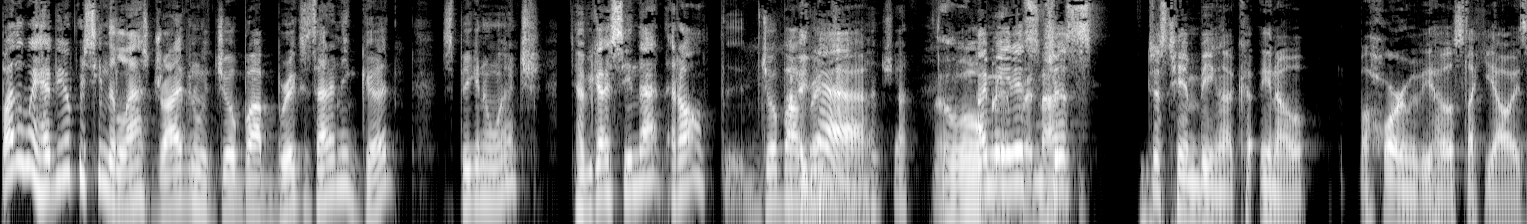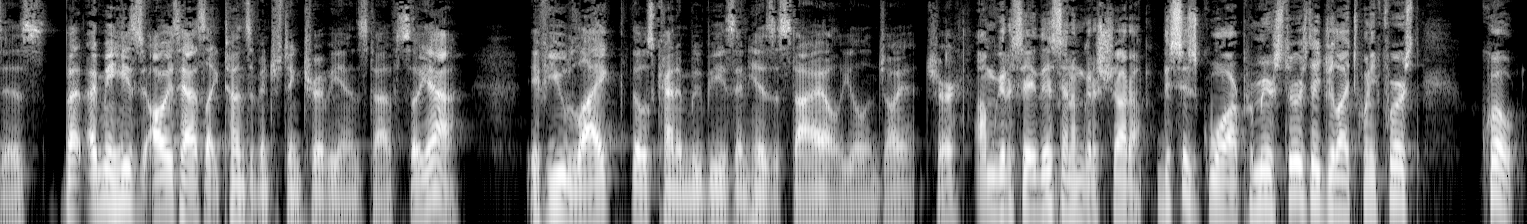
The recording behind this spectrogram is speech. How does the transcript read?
By the way, have you ever seen the Last Drive-In with Joe Bob Briggs? Is that any good? Speaking of which, have you guys seen that at all? Joe Bob I- Briggs. Yeah. on Shudder? I mean, bit, it's not- just just him being a you know a horror movie host like he always is. But I mean, he's always has like tons of interesting trivia and stuff. So yeah, if you like those kind of movies in his style, you'll enjoy it. Sure. I'm going to say this and I'm going to shut up. This is GWAR. Premieres Thursday, July 21st. Quote,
